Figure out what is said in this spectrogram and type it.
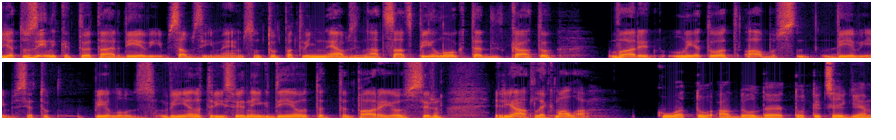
ja tu zini, ka tu, tā ir dievības apzīmējums, un tu pat viņu neapzināti sāc pielūgt, tad kā tu vari lietot abus dievības? Ja tu pielūdz vienu trīsvienīgu dievu, tad, tad pārējos ir, ir jāatliek malā. ko tu atbildētu ticīgiem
